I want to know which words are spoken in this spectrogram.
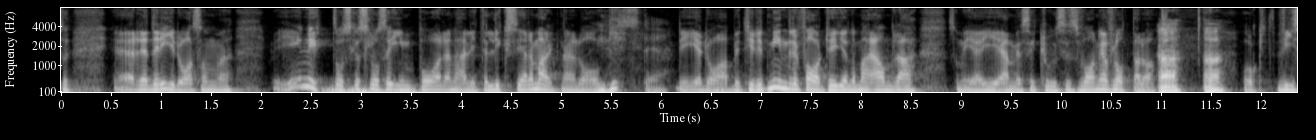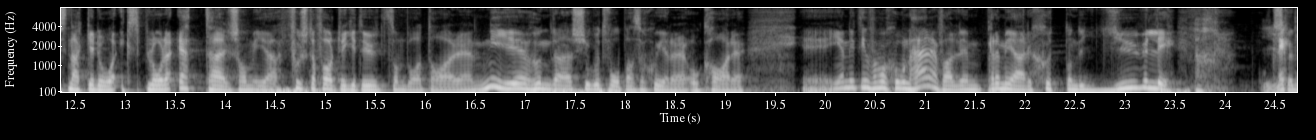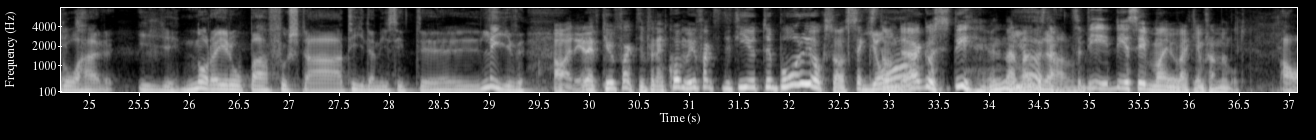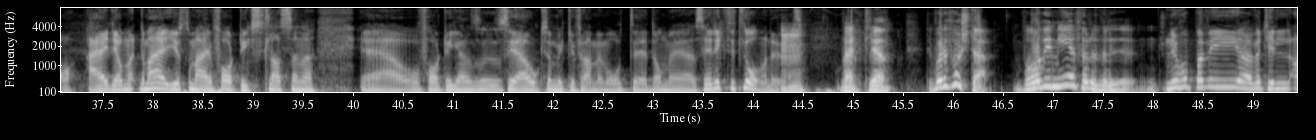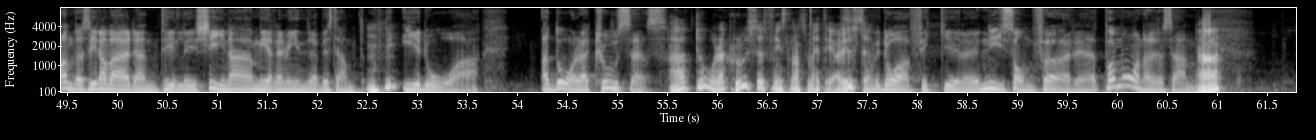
eh, rederi då som är nytt och ska slå sig in på den här lite lyxigare marknaden. Då. Det. det är då betydligt mindre fartyg än de här andra som är i MSC Cruises vanliga flotta. Då. Ja, ja. Och vi snackar då Explorer 1 här som är första fartyget ut som då tar eh, 922 passagerare och har eh, enligt information här i alla fall en premiär 17 juli. och ska gå här i norra Europa första tiden i sitt eh, liv. Ja, det är rätt kul faktiskt, för den kommer ju faktiskt till Göteborg också 16 Ja, augusti. Närmare bestämt. Så det, det ser man ju verkligen fram emot. Ja, nej, de, här, just de här fartygsklasserna eh, och fartygen ser jag också mycket fram emot. De eh, ser riktigt lovande ut. Mm. Verkligen. Det var det första. Vad har vi mer för rederier? Nu hoppar vi över till andra sidan världen, till Kina mer eller mindre bestämt. Mhm. Och det är då Adora Cruises. Adora Cruises finns något som heter, ja just Som vi det. då fick eh, nys om för ett par månader sedan. Ja.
